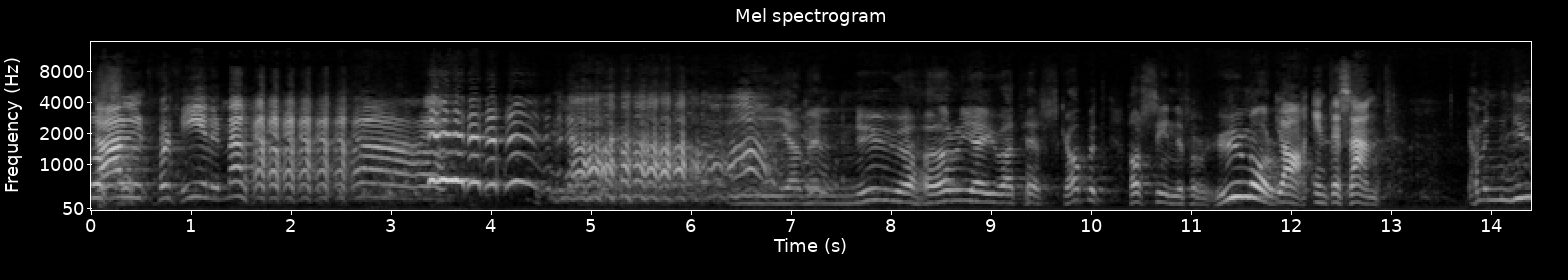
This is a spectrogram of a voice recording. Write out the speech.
Allt för firman. Ja, men nu hör jag ju att herrskapet har sinne för humor. Ja, inte sant. Ja, men nu,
